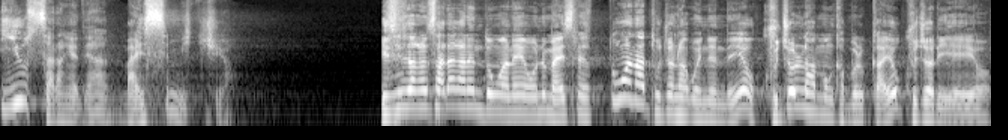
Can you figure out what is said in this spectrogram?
이웃 사랑에 대한 말씀이지요. 이 세상을 살아가는 동안에 오늘 말씀에서 또 하나 도전하고 있는데요. 구절로 한번 가볼까요? 구절이에요.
